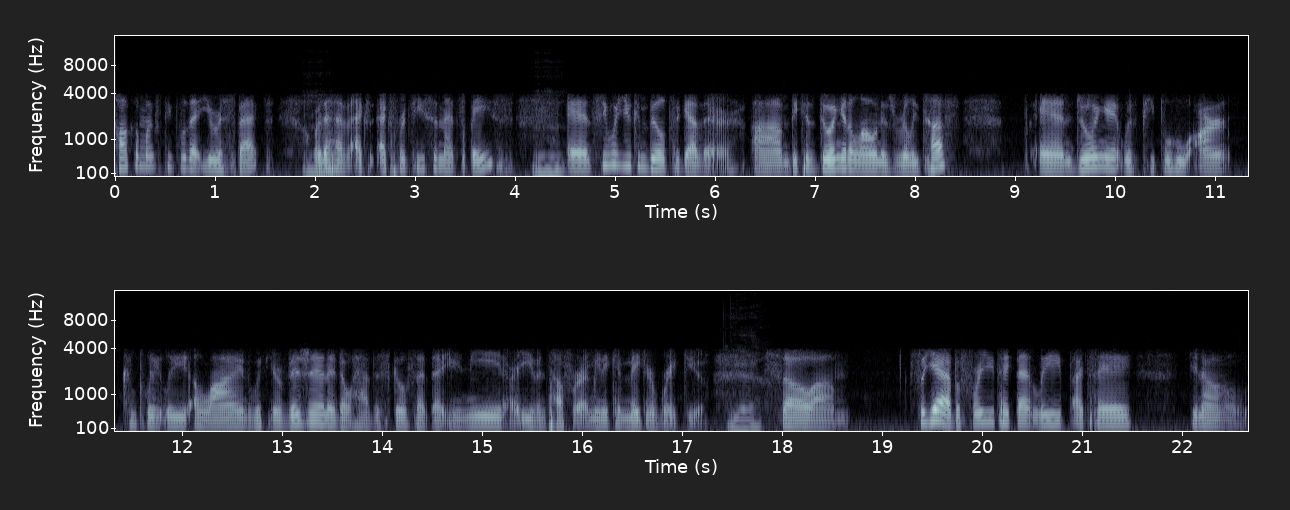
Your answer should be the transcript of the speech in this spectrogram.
talk amongst people that you respect mm-hmm. or that have ex- expertise in that space, mm-hmm. and see what you can build together. Um, because doing it alone is really tough, and doing it with people who aren't completely aligned with your vision and don't have the skill set that you need are even tougher. I mean, it can make or break you. Yeah. So, um, so yeah, before you take that leap, I'd say, you know,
